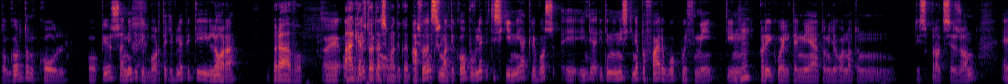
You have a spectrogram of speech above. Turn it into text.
τον Gordon Cole, ο οποίος ανοίγει την πόρτα και βλέπει τη Λόρα. Μπράβο Ε, όπου Α, και βλέπει- αυτό ήταν ο- σημαντικό επίσης Αυτό που ήταν σημαντικό που βλέπει τη σκηνή ακριβώς. Είναι, ήταν είναι η σκηνή από το Fire Walk with Me, την prequel ταινία των γεγονότων της πρώτης σεζόν. Ε,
